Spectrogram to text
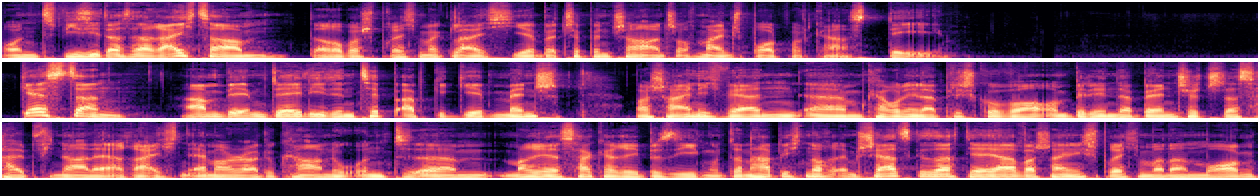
Und wie sie das erreicht haben, darüber sprechen wir gleich hier bei Chip in Charge auf meinsportpodcast.de. Gestern haben wir im Daily den Tipp abgegeben, Mensch, wahrscheinlich werden ähm, Karolina Pliskova und Belinda Bencic das Halbfinale erreichen, Emma Raducanu und ähm, Maria Sakkari besiegen. Und dann habe ich noch im Scherz gesagt, ja, ja, wahrscheinlich sprechen wir dann morgen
